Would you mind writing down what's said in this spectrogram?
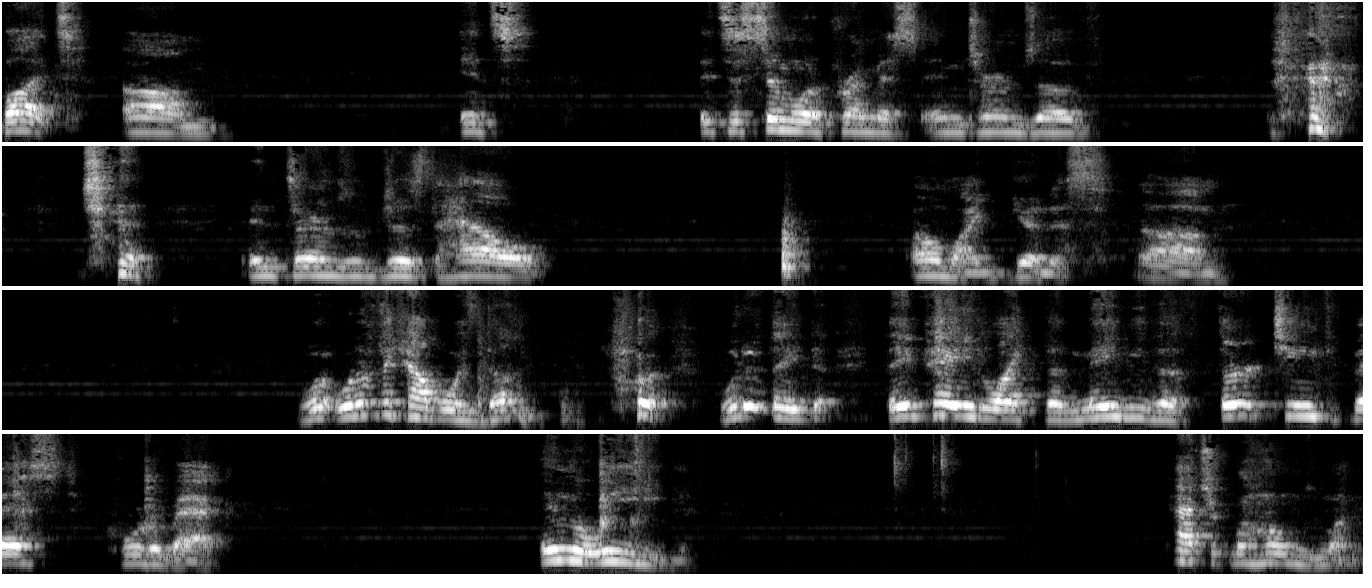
but um, it's it's a similar premise in terms of in terms of just how. Oh my goodness. Um, what what have the Cowboys done? what have they done? They paid like the maybe the 13th best quarterback in the league. Patrick Mahomes money.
